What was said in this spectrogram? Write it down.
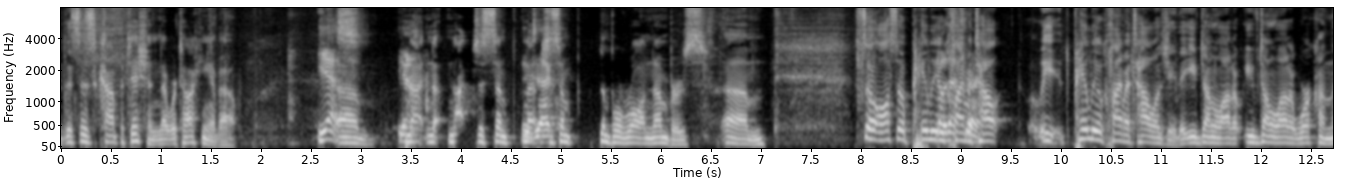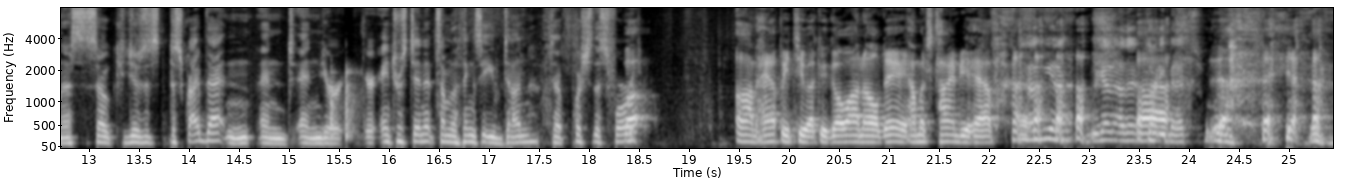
this is competition that we're talking about. Yes. Um, yeah. not, not, not just some exactly. not just some simple raw numbers. Um, so also paleoclimatology. No, right. paleoclimatology that you've done a lot of you've done a lot of work on this so could you just describe that and and and your your interest in it some of the things that you've done to push this forward well, I'm happy to. I could go on all day. How much time do you have? uh, you know, we got another 30 uh, minutes. Yeah, yeah.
